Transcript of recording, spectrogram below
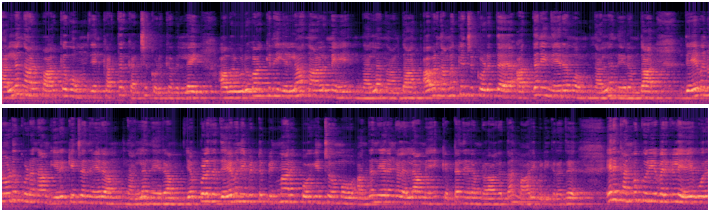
நல்ல நாள் பார்க்கவும் என் கர்த்தர் கற்றுக் கொடுக்கவில்லை. அவர் உருவாக்கின எல்லா நாளுமே நல்ல நாள் தான் அவர் நமக்கென்று கொடுத்த அத்தனை நேரமும் நல்ல நேரம்தான். தேவனோடு கூட நாம் இருக்கின்ற நேரம் நல்ல நேரம். எப்பொழுது தேவனை விட்டு பின்மாறி போகின்றோமோ அந்த நேரங்கள் எல்லாமே கெட்ட நேரங்களாகத்தான் மாறிவிடுகிறது. என அன்புக்குரியவர்களே ஒரு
